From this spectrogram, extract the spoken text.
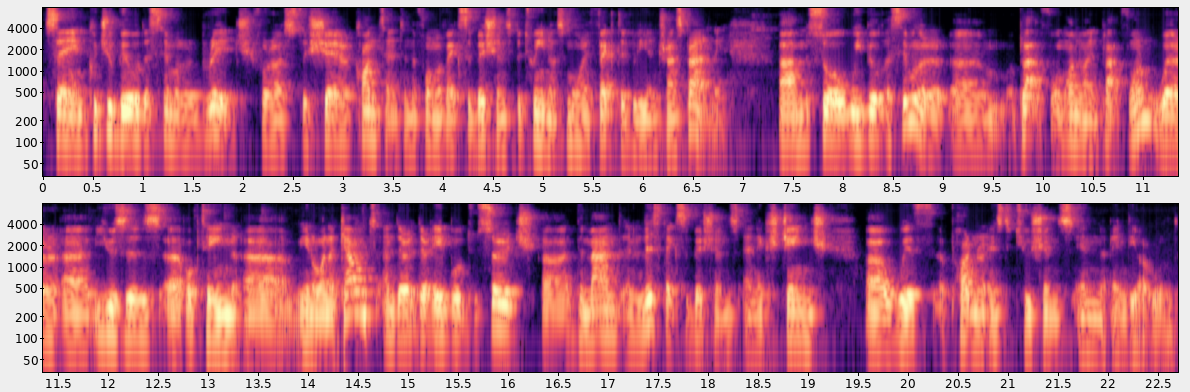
saying, Could you build a similar bridge for us to share content in the form of exhibitions between us more effectively and transparently? Um, so we built a similar um, platform, online platform, where uh, users uh, obtain, uh, you know, an account and they're they're able to search, uh, demand, and list exhibitions and exchange uh, with partner institutions in in the art world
